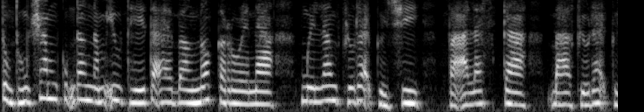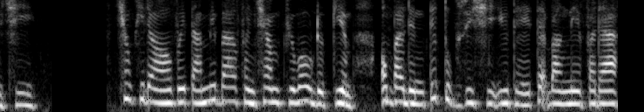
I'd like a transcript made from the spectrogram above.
Tổng thống Trump cũng đang nắm ưu thế tại hai bang North Carolina, 15 phiếu đại cử tri và Alaska, 3 phiếu đại cử tri. Trong khi đó, với 83% phiếu bầu được kiểm, ông Biden tiếp tục duy trì ưu thế tại bang Nevada,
